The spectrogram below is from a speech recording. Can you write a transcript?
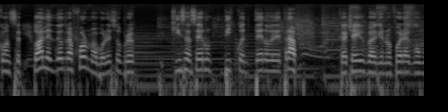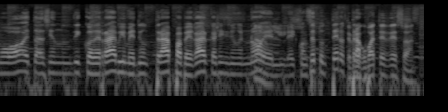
conceptuales de otra forma, por eso pre- quise hacer un disco entero de trap, ¿cachai? Para que no fuera como, oh, estás haciendo un disco de rap y metí un trap para pegar, ¿cachai? Sino que no, Claro. el, el concepto entero ¿Te trap preocupaste de eso antes?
